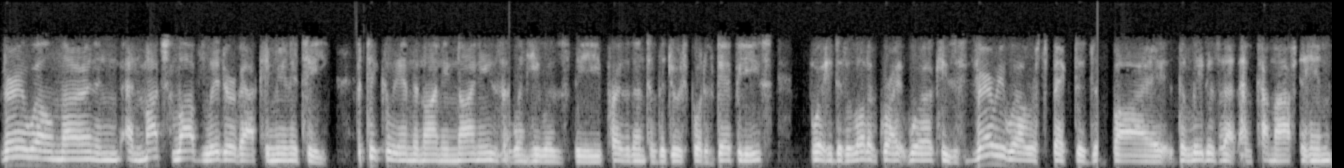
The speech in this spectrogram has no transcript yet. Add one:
very well known and, and much loved leader of our community, particularly in the 1990s when he was the president of the Jewish Board of Deputies, where he did a lot of great work. He's very well respected by the leaders that have come after him.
